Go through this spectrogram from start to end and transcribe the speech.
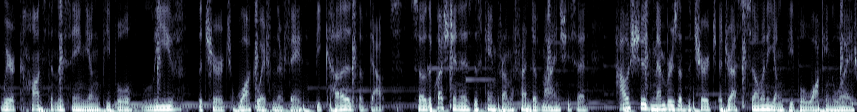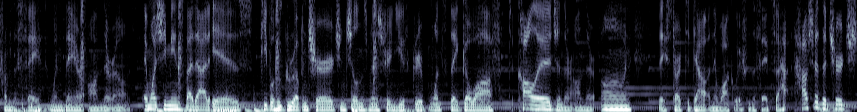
We are constantly seeing young people leave the church, walk away from their faith because of doubts. So the question is this came from a friend of mine. She said, How should members of the church address so many young people walking away from the faith when they are on their own? And what she means by that is people who grew up in church and children's ministry and youth group, once they go off to college and they're on their own, they start to doubt and they walk away from the faith. So, how, how should the church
